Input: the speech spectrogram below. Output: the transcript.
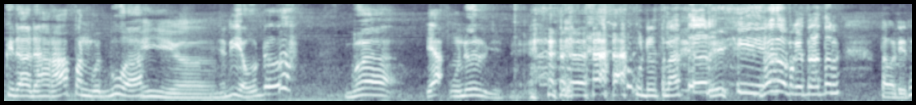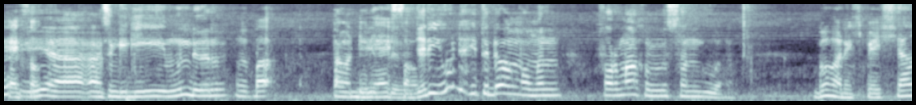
tidak ada harapan buat gua Iya. jadi ya udahlah gua ya mundur gitu Udah teratur. Iya. Gua nggak pakai teratur. Tahu diri esok. iya langsung gigi mundur Pak. Tahu diri Gitu. esok. jadi udah itu doang momen formal kelulusan gua Gue nggak ada yang spesial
